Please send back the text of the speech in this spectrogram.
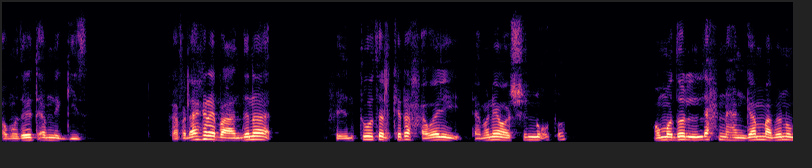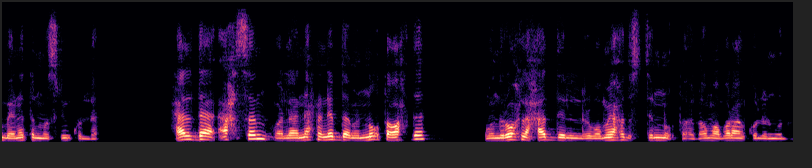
أو مديرية أمن الجيزة. ففي الآخر يبقى عندنا في in total كده حوالي 28 نقطة. هم دول اللي إحنا هنجمع منهم بيانات المصريين كلها هل ده أحسن ولا إن إحنا نبدأ من نقطة واحدة ونروح لحد ال 461 نقطة اللي هم عبارة عن كل المدن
